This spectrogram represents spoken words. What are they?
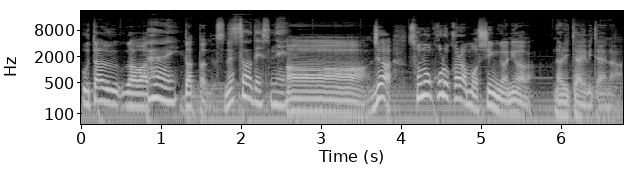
歌う側はい。だったんですね。そうですね。あー。じゃあその頃からもうシンガーにはなりたいみたいな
